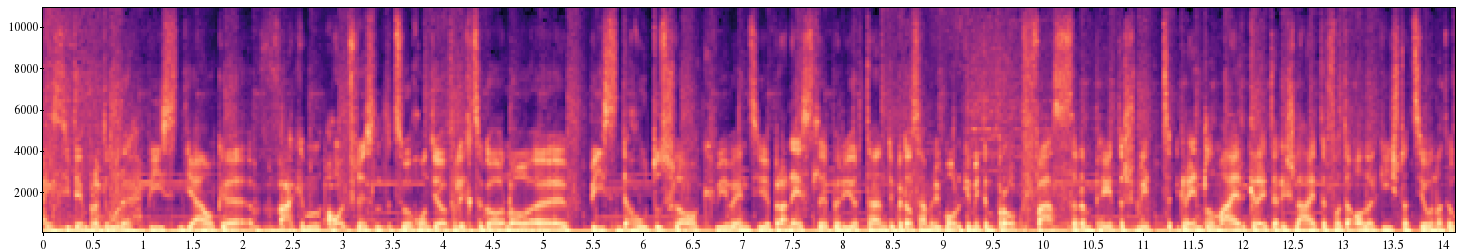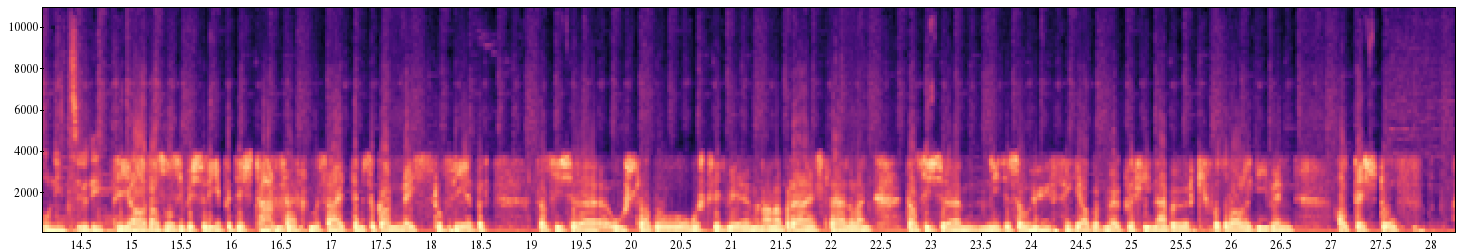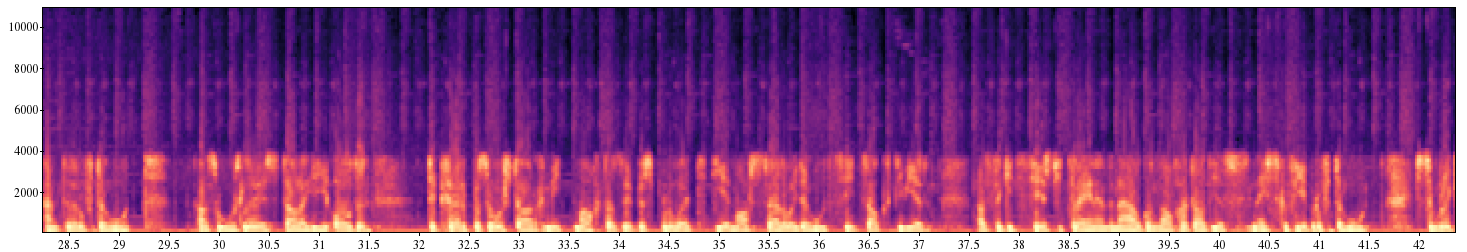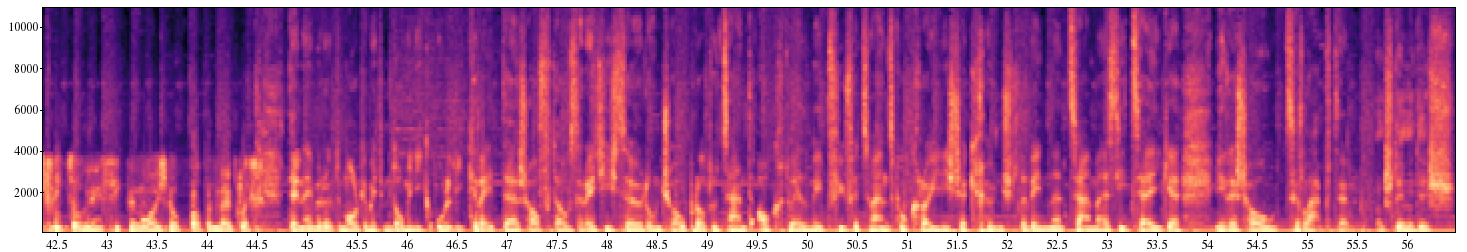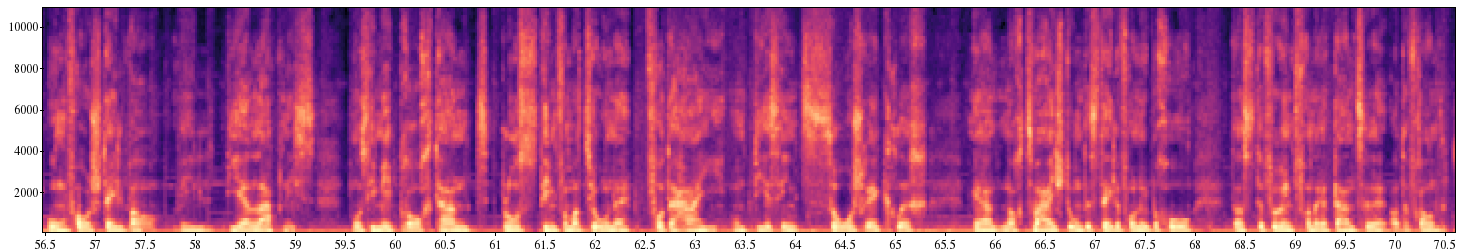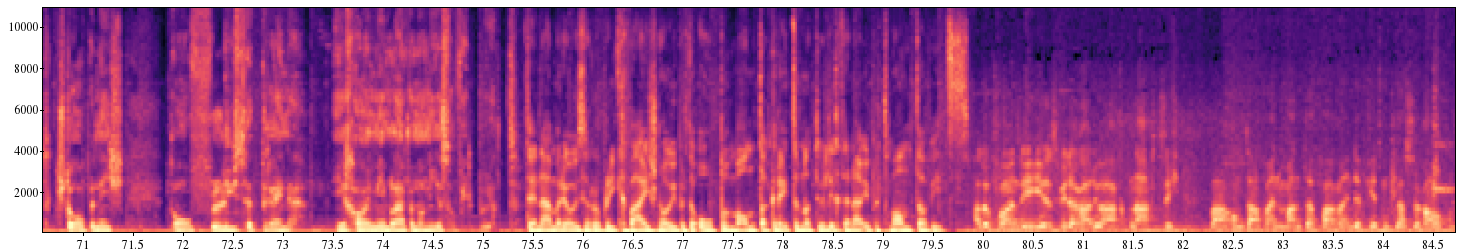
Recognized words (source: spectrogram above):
Heiße Temperaturen beißen die Augen wegen dem Halbschlüssel. Dazu kommt ja vielleicht sogar noch ein beißender Hautausschlag, wie wenn Sie eine Brennnessel berührt haben. Über das haben wir heute Morgen mit dem Professor Peter Schmidt-Grendelmeier geredet. Er ist Leiter von der Allergiestation an der Uni Zürich. Ja, das, was Sie beschreiben, ist tatsächlich, man sagt dem sogar Nesselfieber. Das ist ein Ausschlag, der aussieht, wie wenn man an einer Brennnessel herlenkt. Das ist ähm, nicht so häufig, aber mögliche Nebenwirkung von der Allergie, wenn halt der Stoff entweder auf der Haut das auslöst, Allergie, oder der Körper so stark mitmacht, dass über das Blut die Mastzellen, die in der Haut sind, aktiviert. Also da gibt es zuerst die Tränen in den Augen und nachher da das Nesselfieber auf der Haut. Zum Glück nicht so häufig beim Heuschnupfen, aber möglich. Dann haben wir heute Morgen mit dem Dominik Uli geredet. Er arbeitet als Regisseur und Showproduzent aktuell mit 25 ukrainischen Künstlerinnen zusammen. Sie zeigen ihre Show zu erleben. Die Stimmung ist unvorstellbar, weil die Erlebnisse, die sie mitgebracht haben, plus die Informationen von daheim. Und die sind so schrecklich. Wir haben nach zwei Stunden das Telefon bekommen, dass der Freund von einer Tänzerin an der Front gestorben ist. Da fließen Tränen. Ich habe in meinem Leben noch nie so viel gebrüllt. Dann haben wir in unserer Rubrik «Weisst noch» über den Opel Manta geredet und natürlich dann auch über die Manta-Witz. Hallo Freunde, hier ist wieder Radio 88. Warum darf ein Manta-Fahrer in der vierten Klasse rauchen?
